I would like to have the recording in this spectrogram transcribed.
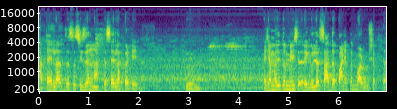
आता ह्याला जसं शिजल ना तसं ह्याला कट येणार पूर्ण. ह्याच्यामध्ये तुम्ही रेग्युलर साधं पाणी पण वाढवू शकता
